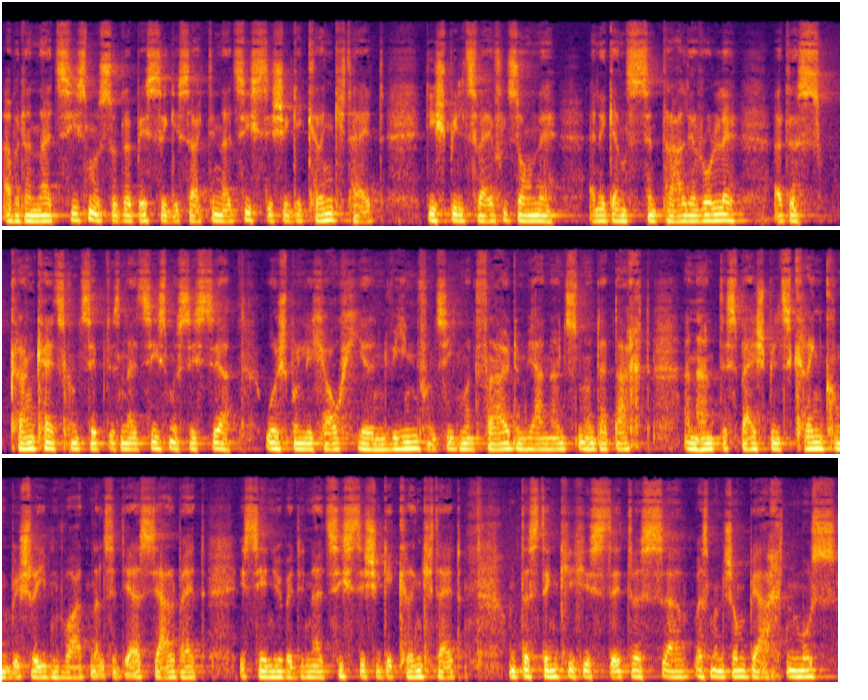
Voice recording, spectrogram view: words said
Aber der Narzissmus oder besser gesagt die narzisstische Gekränktheit, die spielt zweifelsohne eine ganz zentrale Rolle. Das Krankheitskonzept des Narzissmus ist ja ursprünglich auch hier in Wien von Sigmund Freud im Jahr 1908 anhand des Beispiels Kränkung beschrieben worden. Also die erste Arbeit ist sehen über die narzisstische Gekränktheit. Und das, denke ich, ist etwas, äh, was man schon beachten muss.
